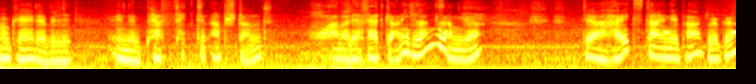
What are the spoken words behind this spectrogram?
Okay, der will in den perfekten Abstand. Oh, aber der fährt gar nicht langsam, gell? Der heizt da in die Parklücke.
